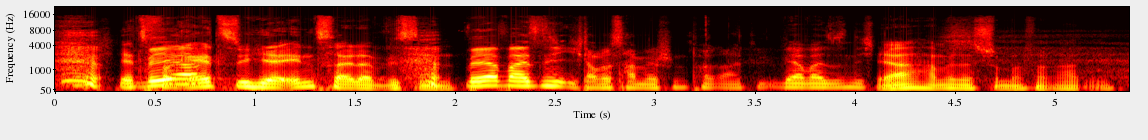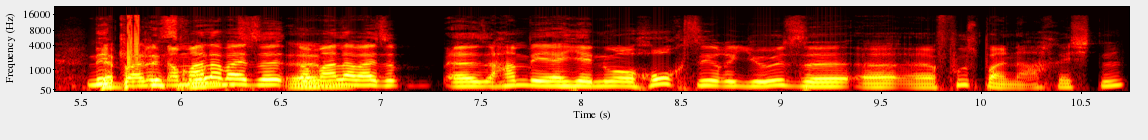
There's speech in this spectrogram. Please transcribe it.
Jetzt Wer- verrätst du hier Insiderwissen. Wer weiß nicht, ich glaube, das haben wir schon verraten. Wer weiß es nicht. Ja, haben wir das schon mal verraten. Nick, der Ball ist normalerweise, rund, ähm, normalerweise äh, haben wir ja hier nur hochseriöse äh, äh, Fußballnachrichten.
